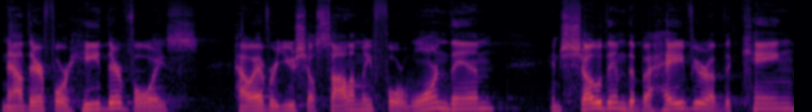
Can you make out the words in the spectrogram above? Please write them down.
Now, therefore, heed their voice. However, you shall solemnly forewarn them and show them the behavior of the king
